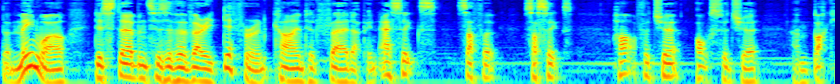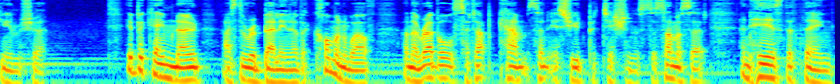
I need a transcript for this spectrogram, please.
But meanwhile, disturbances of a very different kind had flared up in Essex, Suffolk, Sussex, Hertfordshire, Oxfordshire, and Buckinghamshire. It became known as the Rebellion of the Commonwealth, and the rebels set up camps and issued petitions to Somerset. And here's the thing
